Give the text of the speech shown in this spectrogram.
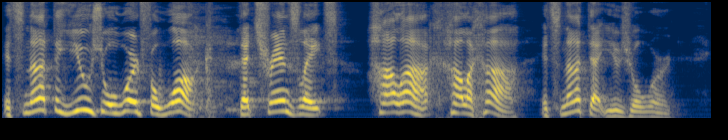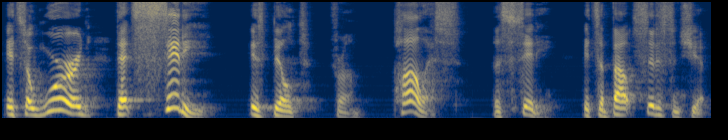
It's not the usual word for walk that translates halak, halakha. It's not that usual word. It's a word that city is built from. Polis, the city. It's about citizenship.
